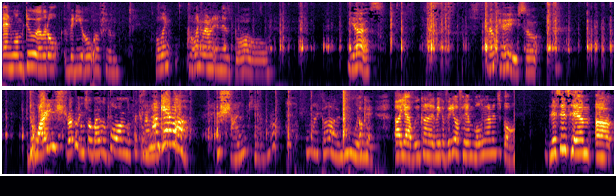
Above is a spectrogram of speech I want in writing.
And we'll do a little video of him rolling, crawling around in his ball. Yes. Okay, so Why are you struggling so bad to pull on the freaking? I'm on camera. You're shy on camera. Oh my god. Okay. Uh, yeah, we're gonna make a video of him rolling around in his ball. This is him. Uh,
